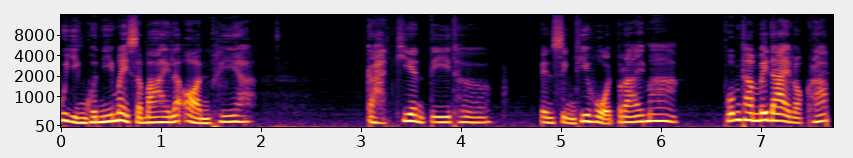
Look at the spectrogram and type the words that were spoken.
ผู้หญิงคนนี้ไม่สบายและอ่อนเพลีย การเคี่ยนตีเธอ เป็นสิ่งที่โหดร้ายมาก ผมทำไม่ได้หรอกครับ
